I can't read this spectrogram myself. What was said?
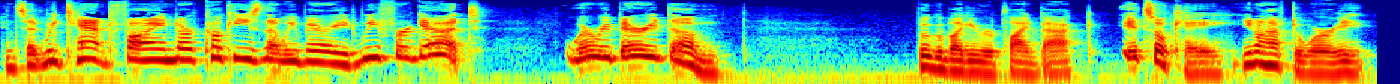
and said, We can't find our cookies that we buried. We forget where we buried them. Booga Buggie replied back, It's okay. You don't have to worry.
